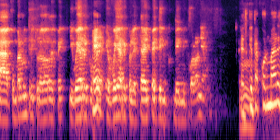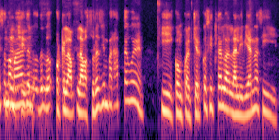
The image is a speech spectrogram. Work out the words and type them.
a comprar un triturador de PET y voy a, recuperar, Eh. voy a recolectar el PET de, mi- de mi colonia. güey. es que está con madre esas mamadas de lo, de lo- porque la, la basura es bien barata, güey. Y con cualquier cosita la, la alivianas y,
